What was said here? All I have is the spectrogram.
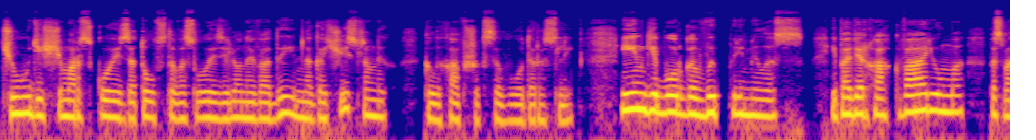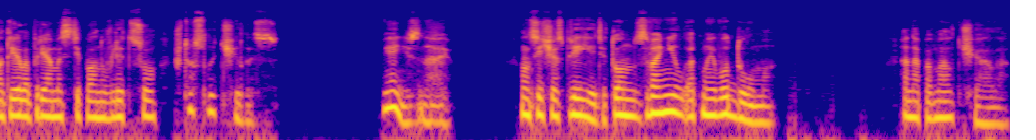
чудище морское из-за толстого слоя зеленой воды и многочисленных колыхавшихся водорослей. Ингеборга выпрямилась и поверх аквариума посмотрела прямо Степану в лицо. Что случилось? Я не знаю. Он сейчас приедет. Он звонил от моего дома. Она помолчала.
